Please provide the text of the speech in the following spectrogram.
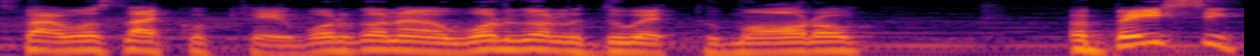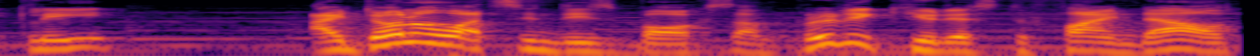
So I was like, okay, we're gonna we're gonna do it tomorrow. But basically, I don't know what's in this box. I'm pretty curious to find out.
